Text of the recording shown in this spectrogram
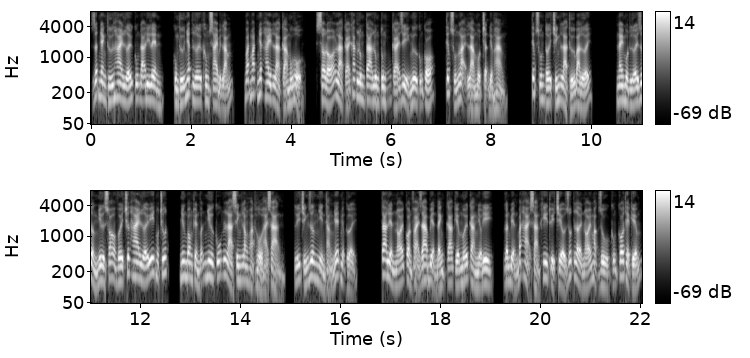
Rất nhanh thứ hai lưới cũng đã đi lên, cùng thứ nhất lưới không sai biệt lắm, bắt mắt nhất hay là cá mú hổ, sau đó là cái khác lung ta lung tung, cái gì ngư cũng có, tiếp xuống lại là một trận điểm hàng. Tiếp xuống tới chính là thứ ba lưới. Nay một lưới dường như so với trước hai lưới ít một chút, nhưng bong thuyền vẫn như cũng là sinh long hoạt hồ hải sản, lý chính dương nhìn thẳng nết miệng cười. Ta liền nói còn phải ra biển đánh cá kiếm mới càng nhiều đi gần biển bắt hải sản khi thủy triều rút lời nói mặc dù cũng có thể kiếm,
